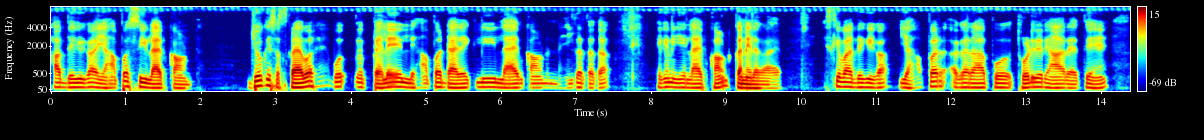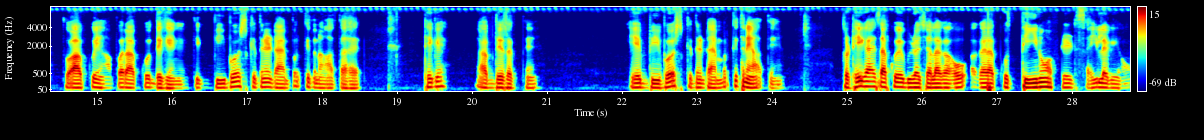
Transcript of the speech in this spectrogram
आप देखिएगा यहाँ पर सी लाइव काउंट जो कि सब्सक्राइबर हैं, वो पहले यहाँ पर डायरेक्टली लाइव काउंट नहीं करता था, लेकिन ये लाइव काउंट करने लगा है। इसके बाद देखिएगा, यहाँ पर अगर आप थोड़ी देर यहाँ रहते हैं तो आपको यहाँ पर आपको देखेंगे कि बीबर्स कितने टाइम पर कितना आता है। ठीक है? आप दे सकते हैं। ये बीबर्स कितने टाइम पर कितने आते हैं। तो ठीक है आपको ये वीडियो अच्छा लगा हो। अगर आपको तीनों अपडेट सही लगे हों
